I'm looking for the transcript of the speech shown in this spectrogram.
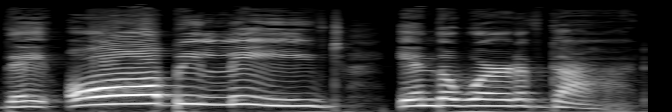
They all believed in the Word of God.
